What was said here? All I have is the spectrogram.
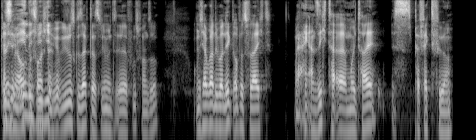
Kann ist ich mir auch ähnlich gut wie hier, wie du es gesagt hast, wie mit äh, Fußball und so. Und ich habe gerade überlegt, ob es vielleicht, weil an sich äh, Muay Thai ist perfekt für,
